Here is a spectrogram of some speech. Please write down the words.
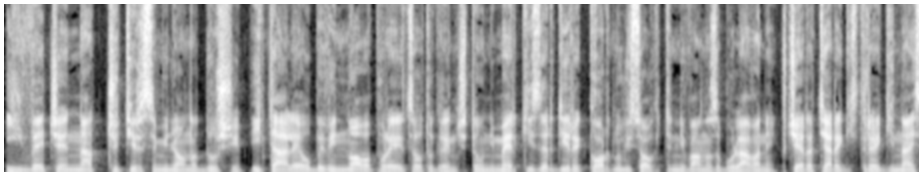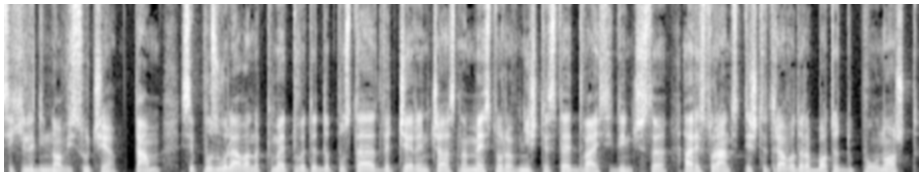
и вече е над 40 милиона души. Италия обяви нова поредица от ограничителни мерки заради рекордно високите нива на заболяване. Вчера тя регистрира 11 000 нови случая. Там се позволява на кметовете да поставят вечерен час на местно равнище след 21 часа, а ресторантите ще трябва да работят до полунощ,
